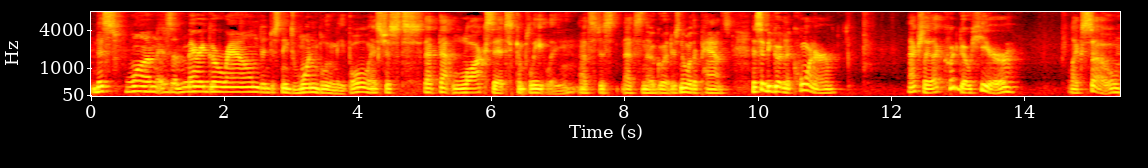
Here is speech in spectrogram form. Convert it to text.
This one is a merry-go-round and just needs one blue meeple. It's just that that locks it completely. That's just that's no good. There's no other paths. This would be good in a corner. Actually, that could go here, like so.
